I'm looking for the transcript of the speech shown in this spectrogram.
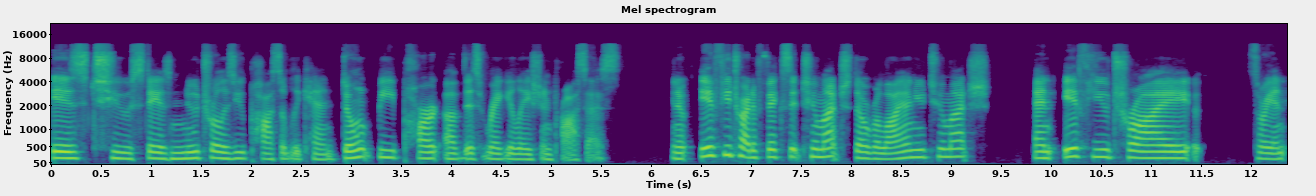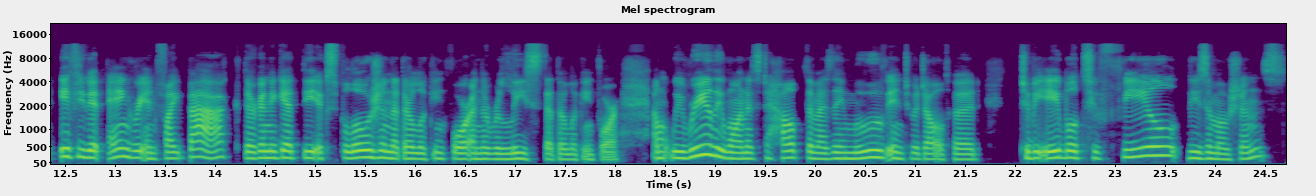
is to stay as neutral as you possibly can. Don't be part of this regulation process. You know, if you try to fix it too much, they'll rely on you too much. And if you try, sorry, and if you get angry and fight back, they're going to get the explosion that they're looking for and the release that they're looking for. And what we really want is to help them as they move into adulthood to be able to feel these emotions,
